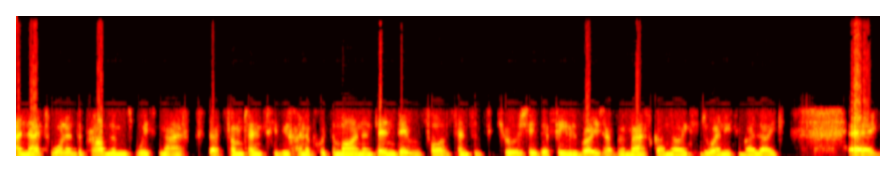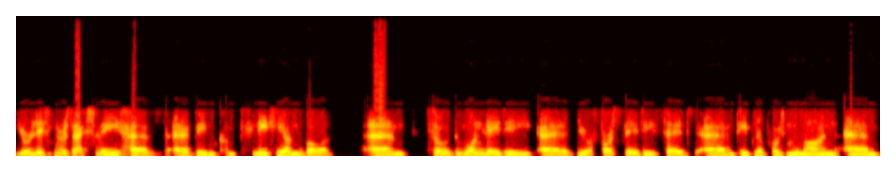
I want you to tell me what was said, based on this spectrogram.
And that's one of the problems with masks that sometimes people kind of put them on and then they have a false sense of security. They feel, right, I have a mask on now, I can do anything I like. Uh, your listeners actually have uh, been completely on the ball. Um, so the one lady, uh, your first lady, said um, people are putting them on, um,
